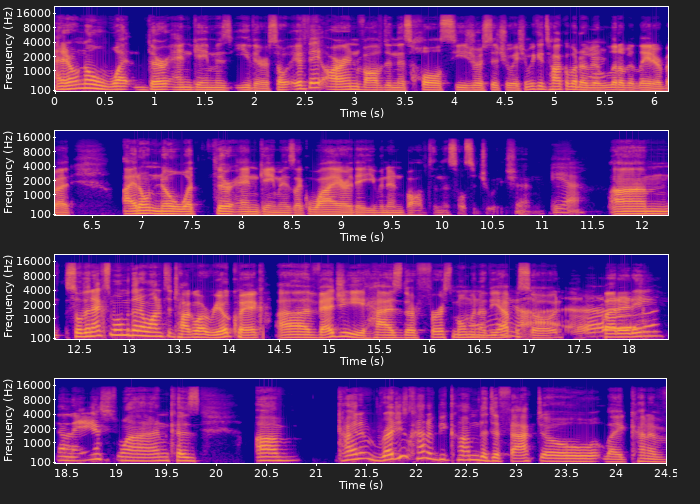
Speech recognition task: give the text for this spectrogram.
I don't know what their end game is either. So if they are involved in this whole seizure situation, we can talk about it Yeah. a little bit later, but I don't know what their end game is. Like, why are they even involved in this whole situation? Yeah. Um, so the next moment that I wanted to talk about real quick, uh, Veggie has their first moment Oh of the episode God. but it ain't the last one because um kind of reggie's kind of become the de facto like kind of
